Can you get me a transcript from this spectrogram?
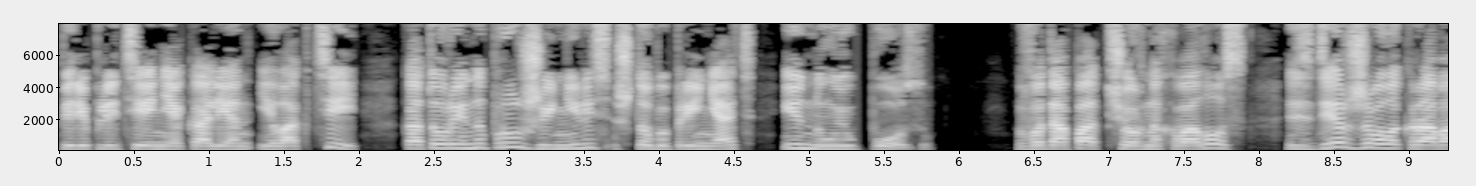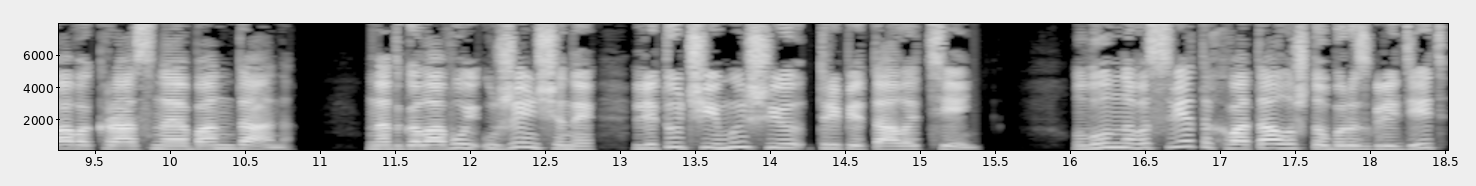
переплетение колен и локтей, которые напружинились, чтобы принять иную позу. Водопад черных волос сдерживала кроваво-красная бандана. Над головой у женщины летучей мышью трепетала тень. Лунного света хватало, чтобы разглядеть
